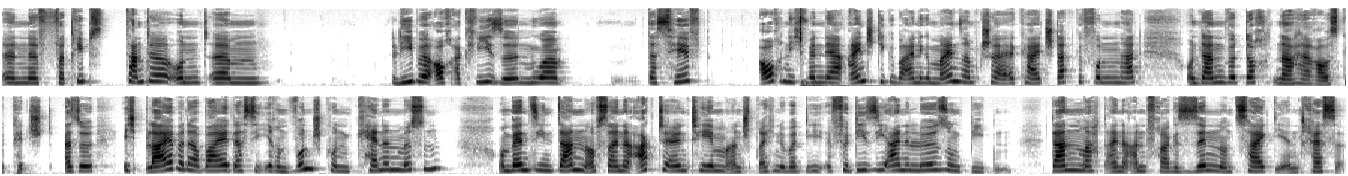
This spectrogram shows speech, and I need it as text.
eine Vertriebstante und ähm, liebe auch Akquise, nur das hilft auch nicht, wenn der Einstieg über eine Gemeinsamkeit stattgefunden hat und dann wird doch nachher rausgepitcht. Also ich bleibe dabei, dass Sie Ihren Wunschkunden kennen müssen und wenn Sie ihn dann auf seine aktuellen Themen ansprechen, über die, für die Sie eine Lösung bieten, dann macht eine Anfrage Sinn und zeigt Ihr Interesse,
